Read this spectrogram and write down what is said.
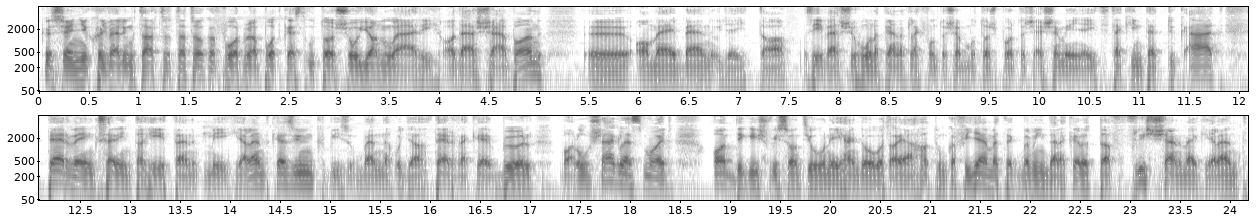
Köszönjük, hogy velünk tartottatok a Formula Podcast utolsó januári adásában. Amelyben ugye itt az év első hónapjának legfontosabb motorsportos eseményeit tekintettük át. Terveink szerint a héten még jelentkezünk, bízunk benne, hogy a tervekből valóság lesz majd, addig is viszont jó néhány dolgot ajánlhatunk a figyelmetekbe, mindenek előtt a frissen megjelent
